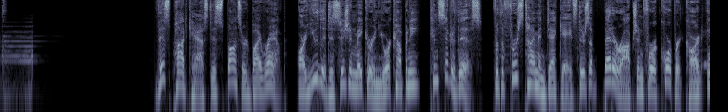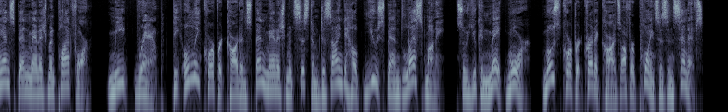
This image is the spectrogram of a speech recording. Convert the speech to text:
This podcast is sponsored by Ramp. Are you the decision maker in your company? Consider this. For the first time in decades, there's a better option for a corporate card and spend management platform. Meet Ramp, the only corporate card and spend management system designed to help you spend less money so you can make more. Most corporate credit cards offer points as incentives,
